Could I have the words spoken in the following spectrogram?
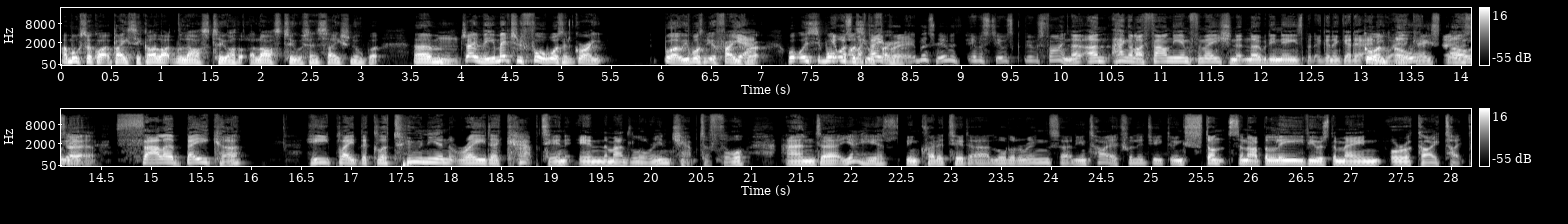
I'm also quite basic. I like the last two. I thought the last two were sensational. But um, Jamie, you mentioned four wasn't great. Well, it wasn't your favourite. Yeah. What was what it wasn't was my your favorite. favourite? It was, it was, it was, it was, it was fine. No, um, hang on. I found the information that nobody needs, but they're going to get it Go on. anyway. Oh, okay, so it oh, was, yeah. uh, Sala Baker. He played the Klatooinian Raider captain in The Mandalorian, Chapter Four, and uh, yeah, he has been credited uh, Lord of the Rings, uh, the entire trilogy, doing stunts, and I believe he was the main Uruk-hai type.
